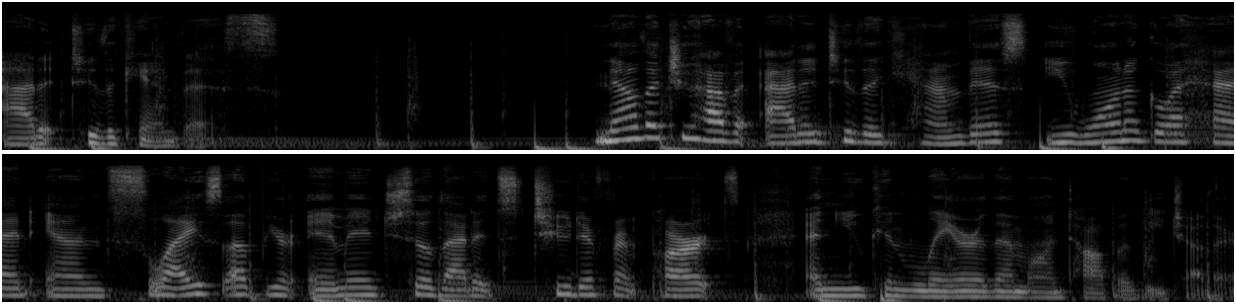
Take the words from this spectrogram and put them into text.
add it to the canvas. Now that you have it added to the canvas, you want to go ahead and slice up your image so that it's two different parts and you can layer them on top of each other.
